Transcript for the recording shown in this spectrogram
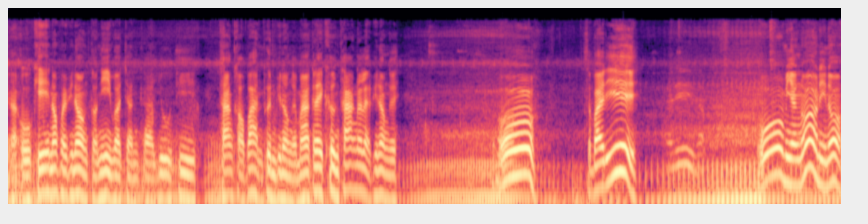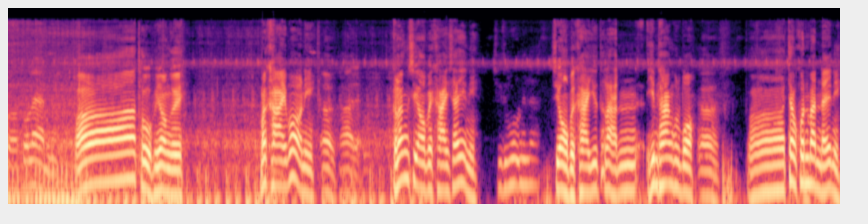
ก็โอเคเนาะพ่อพี่น้องตอนนี้ว่าจันก็อยู่ที่ทางเข้าบ้านเพื่อนพี่น้องเลยมาก็ได้เครื่องทางแล้วแหละพี่น้องเลยโอ้สบายดีอันนี้ครับโอ้มีอย่างเนาะนี่เนาะตัวตัวแรกนะป้าโถพี่น้องเลยมาขายบ่นี่เออค่าเลยกำลังสิเอาไปขายใช่นี่ชื่อทุกนี่แหละสิออกไปขายอยู่ตลาดหิมทางพุ่นบ่เออป้าเจ้าคนบ้านใดนี่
